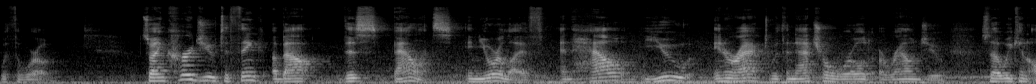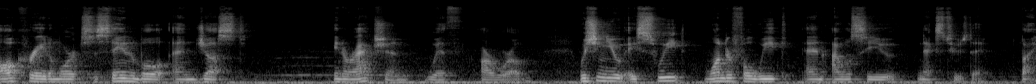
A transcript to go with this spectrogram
with the world. So I encourage you to think about this balance in your life and how you interact with the natural world around you so that we can all create a more sustainable and just interaction with our world. Wishing you a sweet, wonderful week, and I will see you next Tuesday. Bye.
